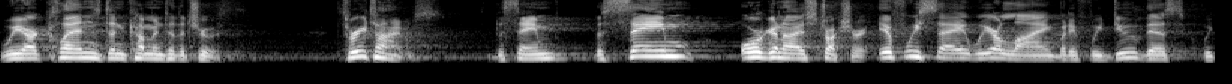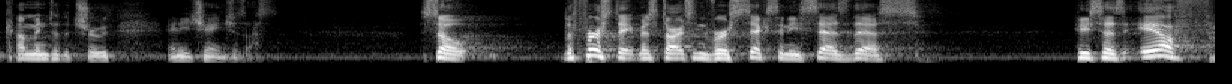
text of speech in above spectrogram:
we are cleansed and come into the truth. Three times. The same, the same organized structure. If we say we are lying, but if we do this, we come into the truth and he changes us. So the first statement starts in verse 6 and he says this. He says, If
